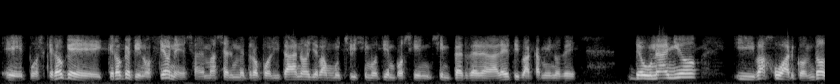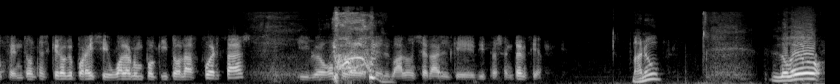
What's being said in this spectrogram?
eh, pues creo que creo que tiene opciones. Además el Metropolitano lleva muchísimo tiempo sin, sin perder el Atleti, va camino de, de un año y va a jugar con 12. Entonces creo que por ahí se igualan un poquito las fuerzas y luego pues, el balón será el que dice sentencia. Manu, Lo veo.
